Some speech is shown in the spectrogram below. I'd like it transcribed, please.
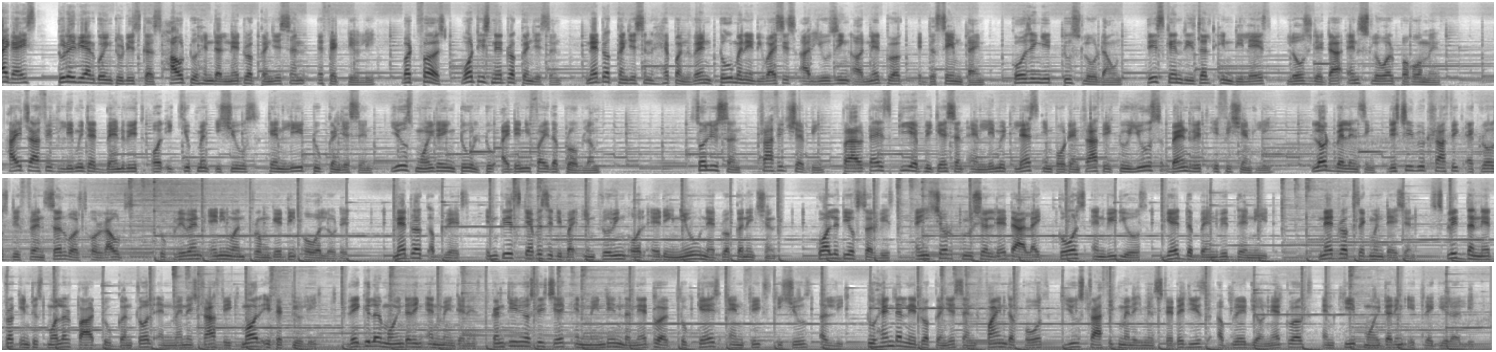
Hi guys, today we are going to discuss how to handle network congestion effectively. But first, what is network congestion? Network congestion happens when too many devices are using a network at the same time, causing it to slow down. This can result in delays, lost data and slower performance. High traffic, limited bandwidth or equipment issues can lead to congestion. Use monitoring tool to identify the problem. Solution Traffic shaping. Prioritize key application and limit less important traffic to use bandwidth efficiently. Load balancing. Distribute traffic across different servers or routes to prevent anyone from getting overloaded. Network upgrades. Increase capacity by improving or adding new network connections. Quality of service. Ensure crucial data like calls and videos get the bandwidth they need. Network segmentation. Split the network into smaller parts to control and manage traffic more effectively. Regular monitoring and maintenance. Continuously check and maintain the network to catch and fix issues early. To handle network congestion, find the cause, use traffic management strategies, upgrade your networks, and keep monitoring it regularly.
